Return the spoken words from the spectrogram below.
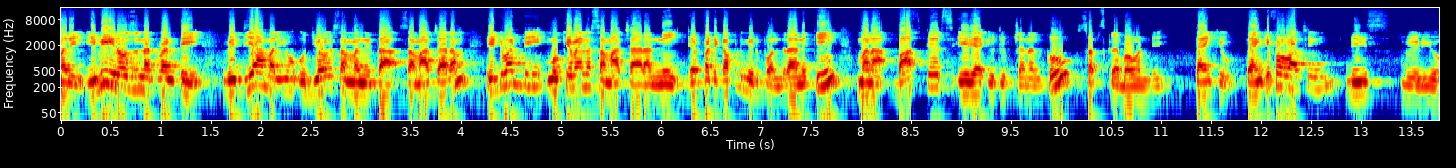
మరి ఇవి ఈ రోజు ఉన్నటువంటి విద్య మరియు ఉద్యోగ సంబంధిత సమాచారం. ఇటువంటి ముఖ్యమైన సమాచారాన్ని ఎప్పటికప్పుడు మీరు పొందడానికి మన భాస్కర్స్ ఏరియా యూట్యూబ్ ఛానల్కు సబ్స్క్రైబ్ అవ్వండి. Thank you. Thank you for watching this video.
